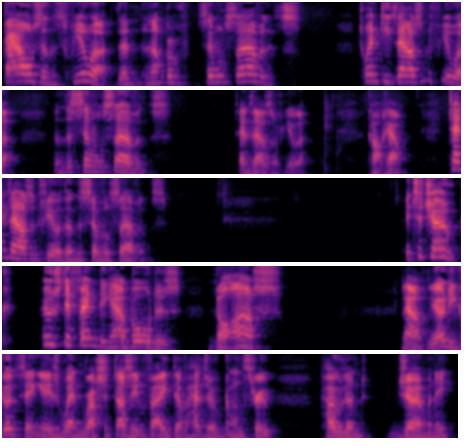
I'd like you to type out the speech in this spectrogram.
Thousands fewer than the number of civil servants. 20,000 fewer than the civil servants. 10,000 fewer. Can't count. 10,000 fewer than the civil servants. It's a joke. Who's defending our borders? Not us. Now, the only good thing is when Russia does invade, they've had to have gone through Poland, Germany,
